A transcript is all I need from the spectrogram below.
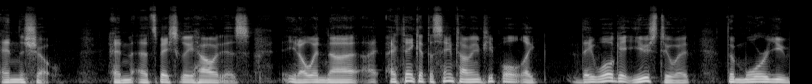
end the show. And that's basically how it is, you know. And uh, I, I think at the same time, I mean, people like they will get used to it the more you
